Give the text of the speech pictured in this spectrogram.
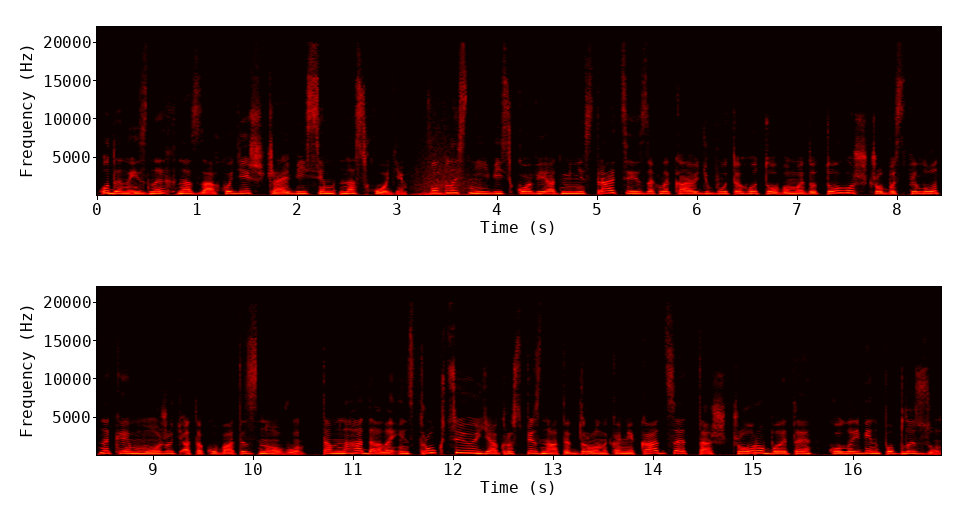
Один із них на заході, ще 8 на сході. В обласній військовій адміністрації закликають бути готовими до того, що безпілотники можуть атакувати знову. Там нагадали інструкцію, як розпізнати дрон камікадзе та що робити, коли він поблизу.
